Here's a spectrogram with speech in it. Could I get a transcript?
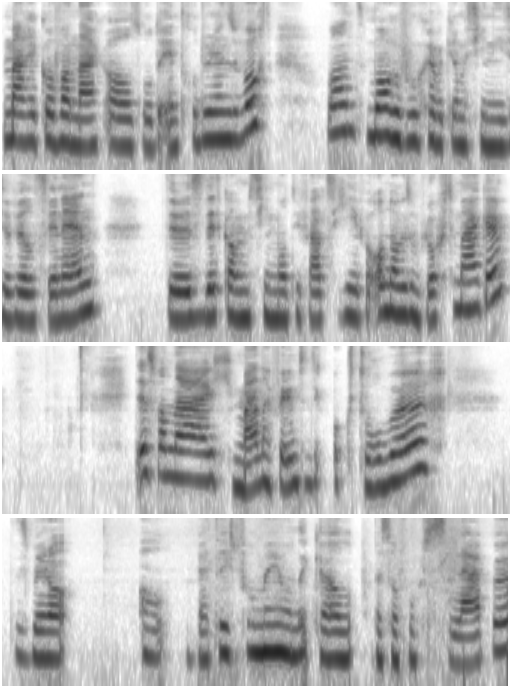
Maar ik wil vandaag al zo de intro doen enzovoort. Want morgen vroeg heb ik er misschien niet zoveel zin in. Dus dit kan misschien motivatie geven om nog eens een vlog te maken. Het is vandaag maandag 25 oktober. Het is bijna al bedtijd voor mij, want ik ga al best wel vroeg slapen.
